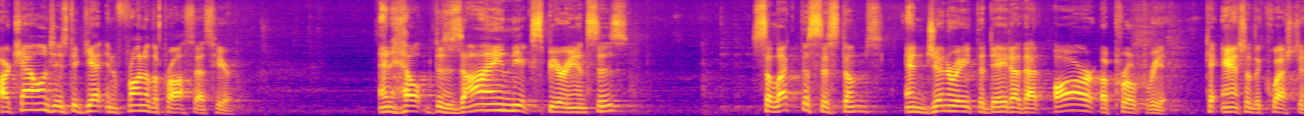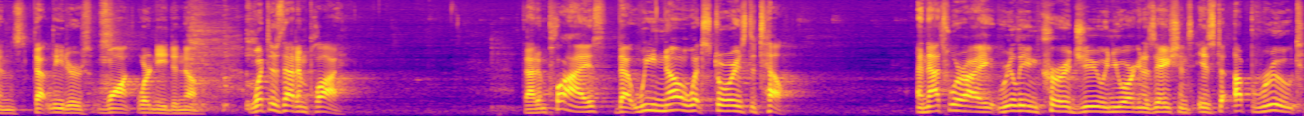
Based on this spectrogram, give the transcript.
Our challenge is to get in front of the process here and help design the experiences, select the systems, and generate the data that are appropriate to answer the questions that leaders want or need to know. What does that imply? That implies that we know what stories to tell. And that's where I really encourage you and your organizations is to uproot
